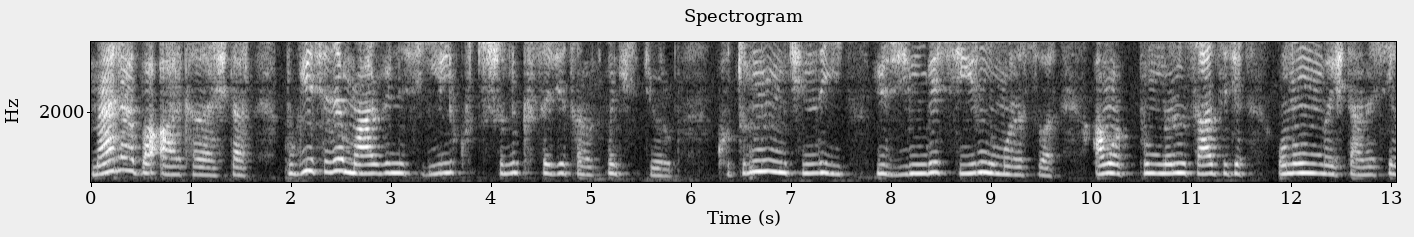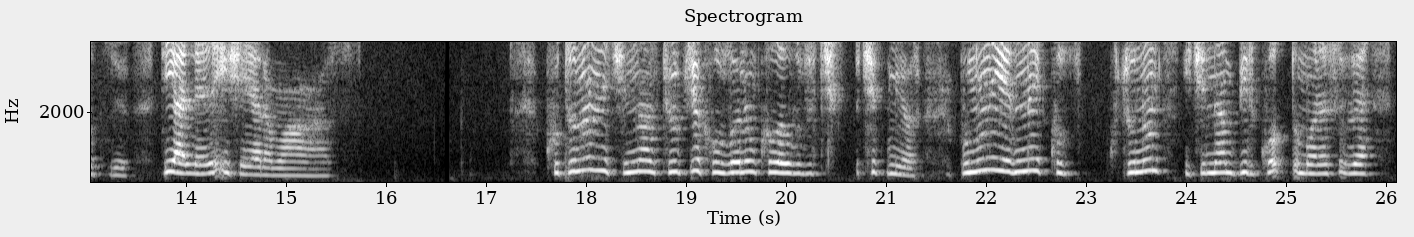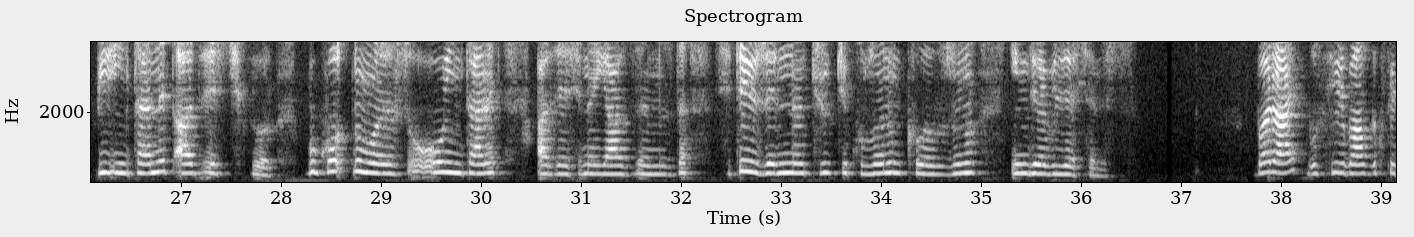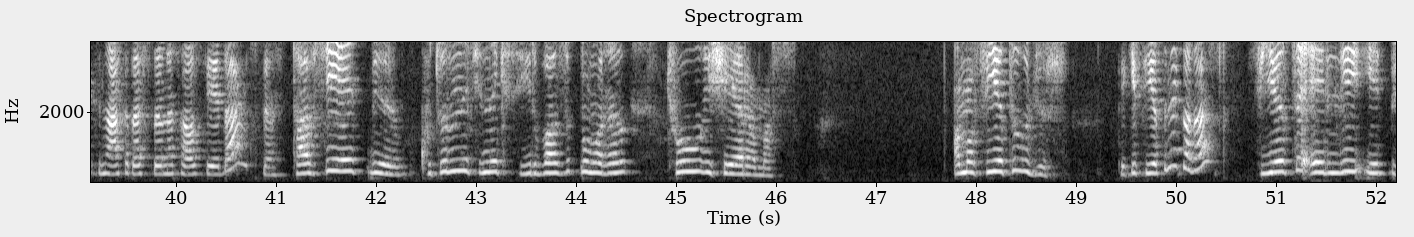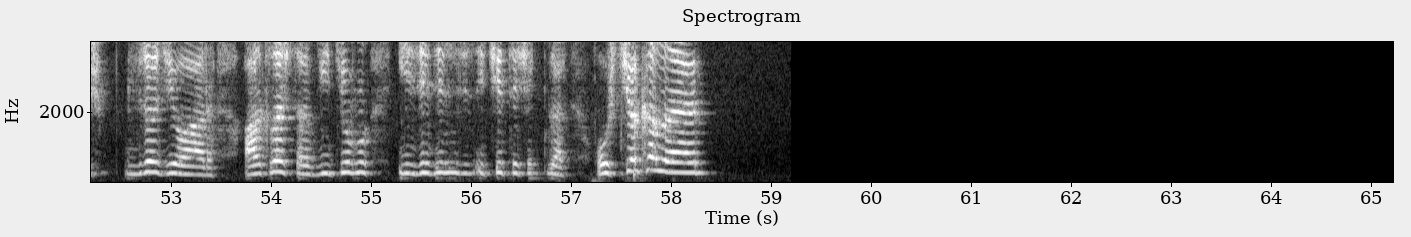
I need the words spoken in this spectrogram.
Merhaba arkadaşlar. Bugün size Marvin'in sihirli kutusunu kısaca tanıtmak istiyorum. Kutunun içinde 125 sihir numarası var. Ama bunların sadece 10-15 tanesi yapılıyor. Diğerleri işe yaramaz. Kutunun içinden Türkçe kullanım kılavuzu çık- çıkmıyor. Bunun yerine ku- kutunun içinden bir kod numarası ve bir internet adresi çıkıyor. Bu kod numarası o internet adresine yazdığınızda site üzerinden Türkçe kullanım kılavuzunu indirebilirsiniz. Baray, bu sihirbazlık setini arkadaşlarına tavsiye eder misin? Tavsiye etmiyorum. Kutunun içindeki sihirbazlık numaralı çoğu işe yaramaz. Ama fiyatı ucuz. Peki fiyatı ne kadar? Fiyatı 50-70 lira civarı. Arkadaşlar videomu izlediğiniz için teşekkürler. Hoşçakalın.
